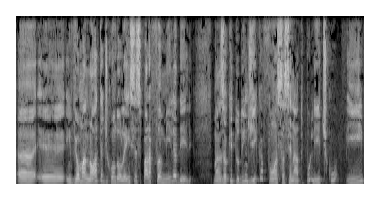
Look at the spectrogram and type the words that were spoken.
uh, enviou uma nota de condolências para a família dele. Mas o que tudo indica, foi um assassinato político e,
